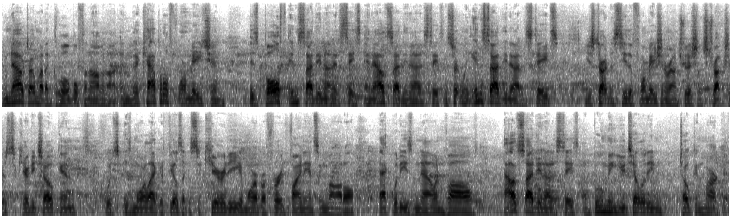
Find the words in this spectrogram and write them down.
Now we're talking about a global phenomenon, and the capital formation is both inside the United States and outside the United States, and certainly inside the United States, you're starting to see the formation around traditional structures, security token, which is more like, it feels like a security, a more preferred financing model, equities now involved. Outside the United States, a booming utility token market.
